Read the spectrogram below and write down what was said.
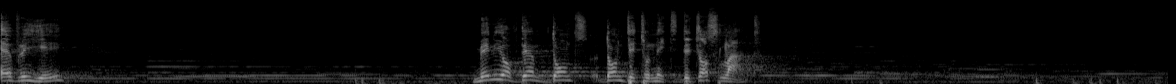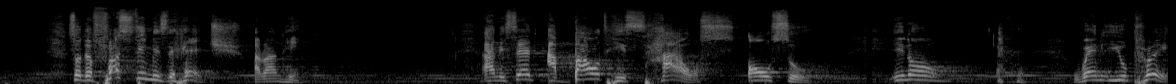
every year? Many of them don't don't detonate, they just land. So the first thing is the hedge around him. And he said, About his house also. You know, when you pray,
